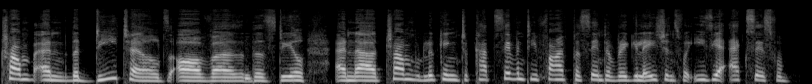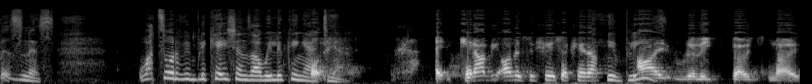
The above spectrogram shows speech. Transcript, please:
Trump and the details of uh, this deal, and uh, Trump looking to cut 75% of regulations for easier access for business. What sort of implications are we looking at here? Uh, can I be honest with you, Sakina? Please. I really don't know.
